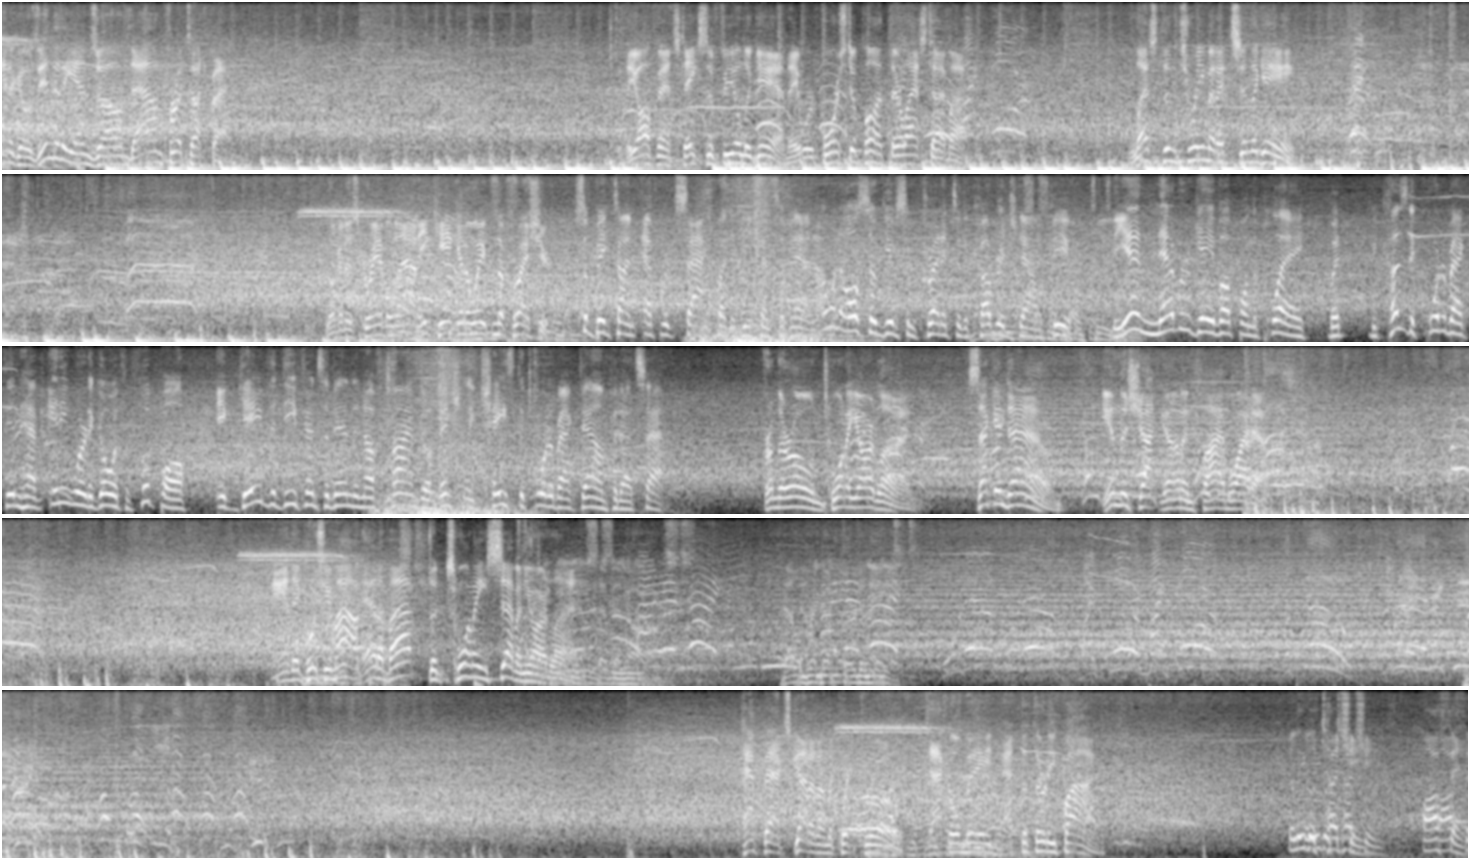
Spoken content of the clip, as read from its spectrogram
And it goes into the end zone, down for a touchback. The offense takes the field again. They were forced to punt their last time out. Less than three minutes in the game. Looking to scramble down. He can't get away from the pressure. It's a big-time effort sack by the defensive end. I want to also give some credit to the coverage downfield. The end never gave up on the play, but because the quarterback didn't have anywhere to go with the football, it gave the defensive end enough time to eventually chase the quarterback down for that sack. From their own 20-yard line. Second down. In the shotgun and five wideouts. And they push him out at about the 27-yard line. That'll bring up third and eight. Mike Ford, Mike Ford. Let's go. Halfback's got it on the quick throw. Tackle made at the 35. Illegal touching. Offense.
